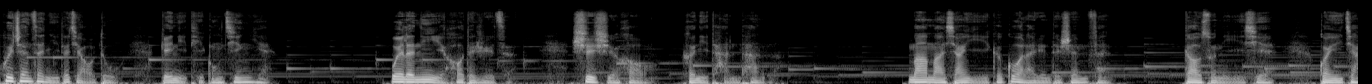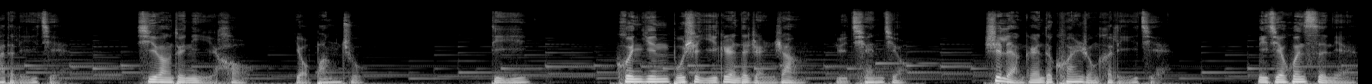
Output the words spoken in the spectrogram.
会站在你的角度，给你提供经验。为了你以后的日子，是时候和你谈谈了。妈妈想以一个过来人的身份，告诉你一些关于家的理解，希望对你以后有帮助。第一，婚姻不是一个人的忍让与迁就，是两个人的宽容和理解。你结婚四年。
